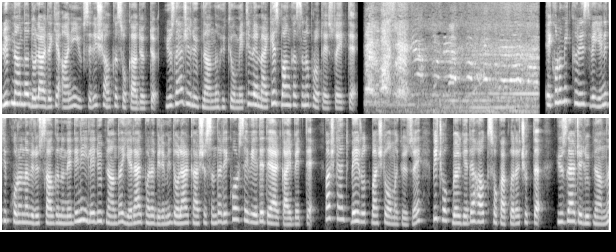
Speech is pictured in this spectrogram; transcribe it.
Lübnan'da dolardaki ani yükseliş halka sokağa döktü. Yüzlerce Lübnanlı hükümeti ve Merkez Bankası'nı protesto etti. Ekonomik kriz ve yeni tip koronavirüs salgını nedeniyle Lübnan'da yerel para birimi dolar karşısında rekor seviyede değer kaybetti. Başkent Beyrut başta olmak üzere birçok bölgede halk sokaklara çıktı. Yüzlerce Lübnanlı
